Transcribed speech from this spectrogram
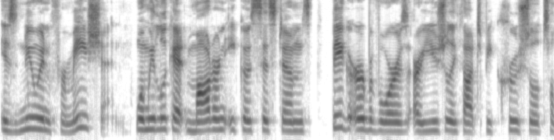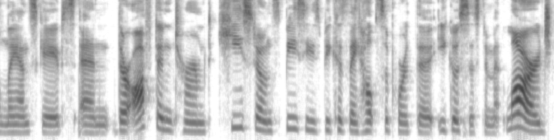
is new information. When we look at modern ecosystems, big herbivores are usually thought to be crucial to landscapes, and they're often termed keystone species because they help support the ecosystem at large.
